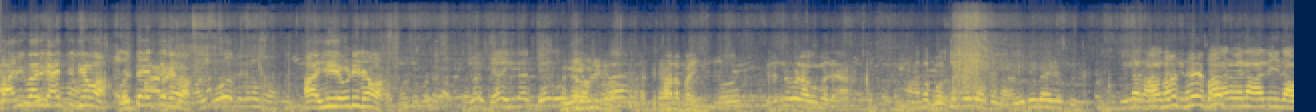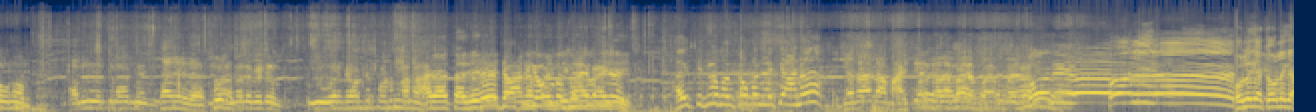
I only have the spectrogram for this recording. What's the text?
बारीक बारीक आहेत ती ठेवा. बोलता येत ते ठेवा. हा ही एवढी ठेवा. एवढी ठेवा. मला पाहिजे. बस, बस. आली जाऊन पानं पडली नाही. पाहिजे. तिकडे मलका पण याची आणा? जनाला माहिती आहे त्याला पाहिलं- पाहिलं- होली आहे! कौलं घ्या कौलं घ्या.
